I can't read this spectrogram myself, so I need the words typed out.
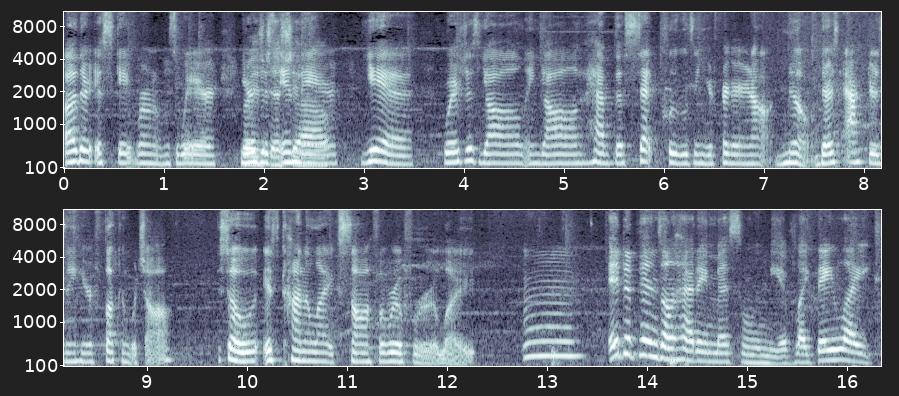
other escape rooms where you're just, just, in y'all. there. Yeah. Where it's just y'all and y'all have the set clues and you're figuring out. No, there's actors in here fucking with y'all. So it's kind of like soft for real, for real. Like, mm, it depends on how they messing with me. If like they like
